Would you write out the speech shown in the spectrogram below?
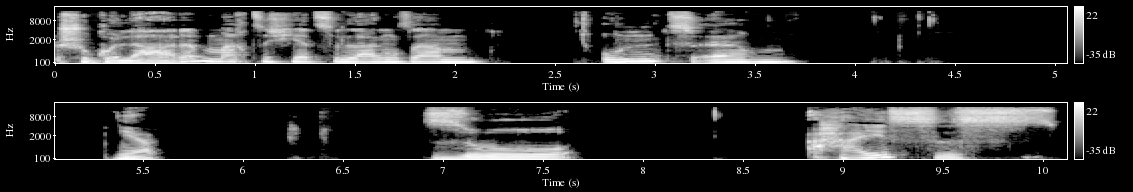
Schokolade macht sich jetzt langsam und ähm, Ja. so heißes,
